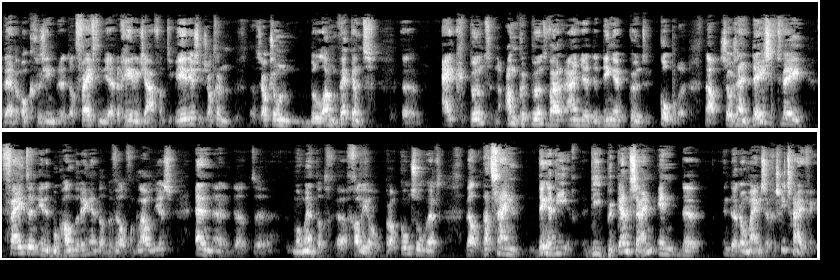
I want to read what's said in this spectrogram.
we hebben ook gezien dat 15e regeringsjaar van Tiberius is ook een, dat is ook zo'n belangwekkend uh, eikpunt, een ankerpunt waaraan je de dingen kunt koppelen. Nou, zo zijn deze twee feiten in het boek Handelingen, dat bevel van Claudius en uh, dat moment dat Gallio proconsul werd, wel, dat zijn dingen die, die bekend zijn in de, in de Romeinse geschiedschrijving.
